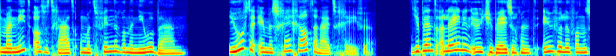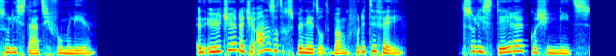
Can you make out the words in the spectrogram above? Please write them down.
maar niet als het gaat om het vinden van een nieuwe baan. Je hoeft er immers geen geld aan uit te geven. Je bent alleen een uurtje bezig met het invullen van een sollicitatieformulier. Een uurtje dat je anders had gespendeerd op de bank voor de tv. Solliciteren kost je niets.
